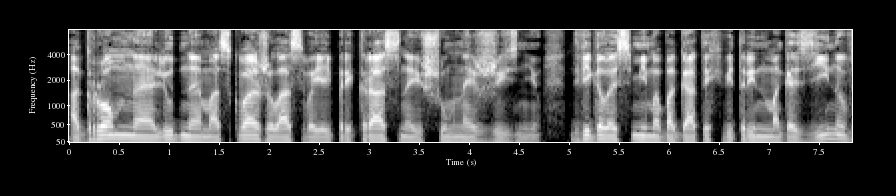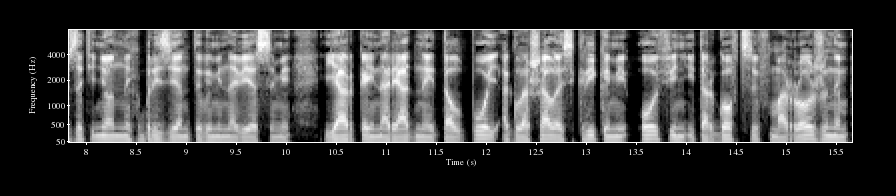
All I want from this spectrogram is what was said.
Огромная людная Москва жила своей прекрасной и шумной жизнью, двигалась мимо богатых витрин магазинов, затененных брезентовыми навесами, яркой нарядной толпой оглашалась криками офень и торговцев мороженым,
